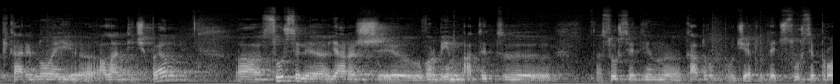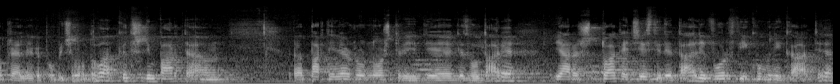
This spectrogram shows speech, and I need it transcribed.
pe care noi îl anticipăm. Sursele, iarăși vorbim atât surse din cadrul bugetului, deci surse proprii ale Republicii Moldova, cât și din partea partenerilor noștri de dezvoltare. Iarăși, toate aceste detalii vor fi comunicate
